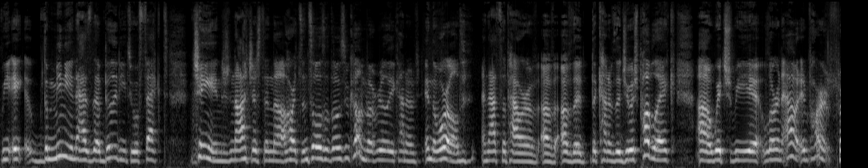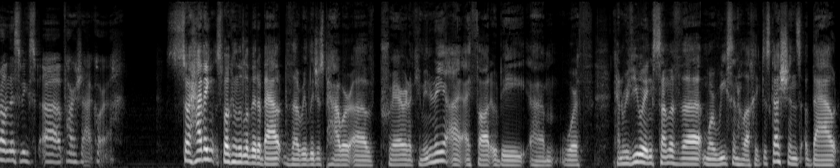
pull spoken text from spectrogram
we, it, the minyan has the ability to affect change, not just in the hearts and souls of those who come, but really kind of in the world, and that's the power of of, of the the kind of the Jewish public, uh, which we learn out in part from this week's uh, Parsha Korach. So, having spoken a little bit about the religious power of prayer in a community, I, I thought it would be um, worth kind of reviewing some of the more recent halachic discussions about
